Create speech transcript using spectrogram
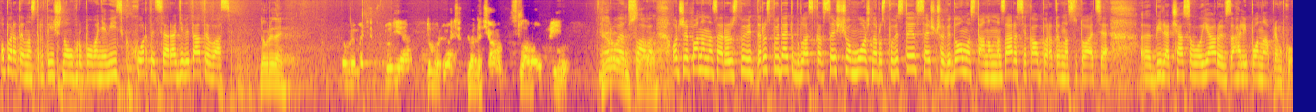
оперативно-стратегічного угруповання військ Хортиця. Раді вітати вас. Добрий день. Добрий вечір, студія. Добрий вечір глядачам. Слава Україні! Героям слава. Отже, пане Назаре, розповід... розповідайте, будь ласка, все, що можна розповісти, все, що відомо станом на зараз. Яка оперативна ситуація е, біля часового яру і взагалі по напрямку?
